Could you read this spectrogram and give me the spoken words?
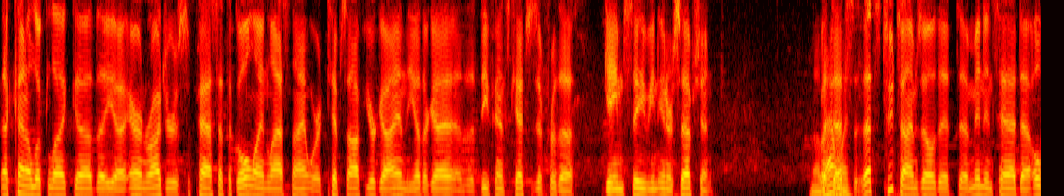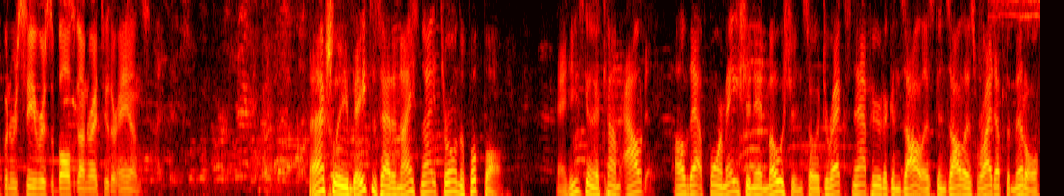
That kind of looked like uh, the uh, Aaron Rodgers pass at the goal line last night, where it tips off your guy and the other guy, uh, the defense catches it for the game-saving interception. Well, but that that's one- that's two times though that uh, Minden's had uh, open receivers. The ball's gone right through their hands. Actually, Bates has had a nice night throwing the football. And he's going to come out of that formation in motion. So a direct snap here to Gonzalez. Gonzalez right up the middle.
